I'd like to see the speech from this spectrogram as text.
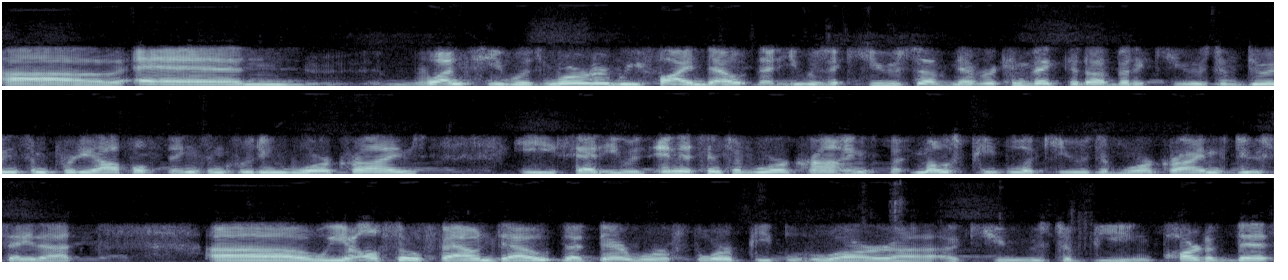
Uh, and once he was murdered, we find out that he was accused of, never convicted of, but accused of doing some pretty awful things, including war crimes. He said he was innocent of war crimes, but most people accused of war crimes do say that. Uh, we also found out that there were four people who are uh, accused of being part of this.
